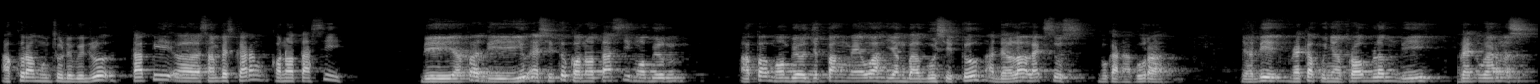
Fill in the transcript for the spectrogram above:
Acura muncul lebih dulu, tapi uh, sampai sekarang konotasi di apa di US itu konotasi mobil apa mobil Jepang mewah yang bagus itu adalah Lexus, bukan Acura. Jadi mereka punya problem di brand awareness.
